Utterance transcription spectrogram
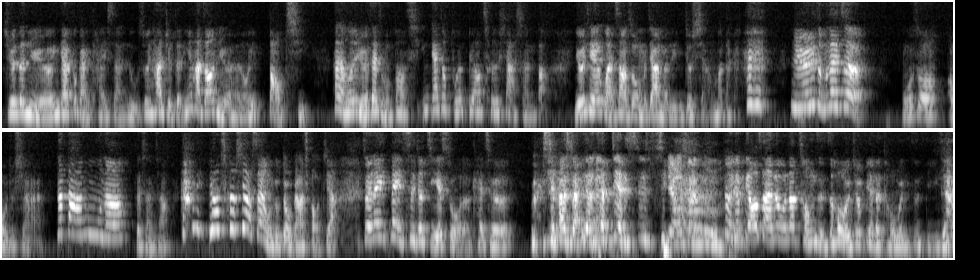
觉得女儿应该不敢开山路，所以她觉得，因为她知道女儿很容易爆气，她想说女儿再怎么爆气，应该都不会飙车下山吧。有一天晚上的时候，我们家的门铃就响，我妈打开，嘿嘿，女儿怎么在这？我说哦，我就下来。那大木呢？在山上。你不要车下山。我说对，我跟他吵架，所以那那一次就解锁了开车 下山的这件事情。飙山路。对，就飙山路。那从此之后，我就变得头文字 D 这样。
